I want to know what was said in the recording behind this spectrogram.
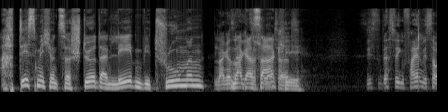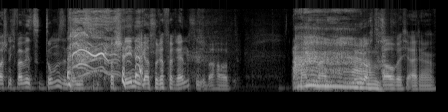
Ach, diss mich und zerstör dein Leben wie Truman Nagasaki Nagasaki. Siehst du, deswegen feiern wir es aber nicht, weil wir zu dumm sind und verstehen die ganzen Referenzen überhaupt. Mann, Mann, nur noch traurig, Alter.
